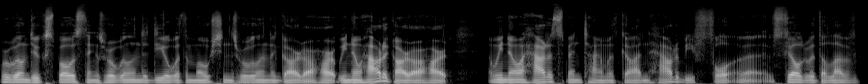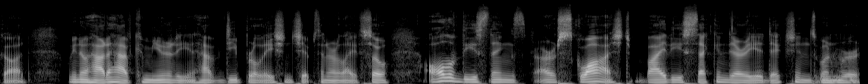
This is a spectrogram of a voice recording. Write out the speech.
we're willing to expose things. We're willing to deal with emotions. We're willing to guard our heart. We know how to guard our heart and we know how to spend time with God and how to be full, uh, filled with the love of God. We know how to have community and have deep relationships in our life. So all of these things are squashed by these secondary addictions when Mhm. we're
